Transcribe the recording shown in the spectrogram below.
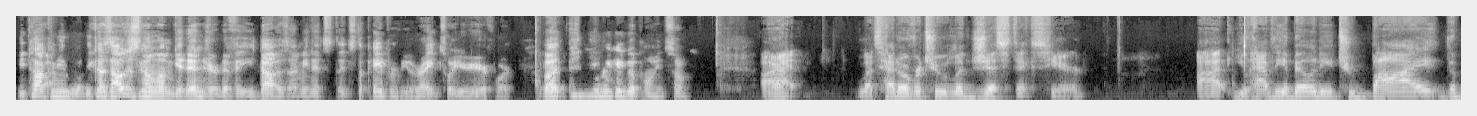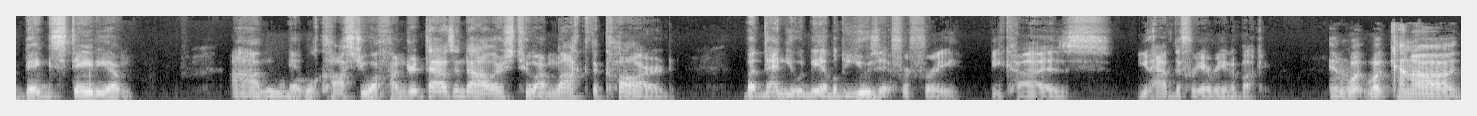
You talking me into it because I was just gonna let him get injured if he does. I mean, it's it's the pay per view, right? It's what you're here for. But you make a good point. So All right, let's head over to logistics here. Uh, you have the ability to buy the big stadium. Um, Ooh. it will cost you a hundred thousand dollars to unlock the card, but then you would be able to use it for free because you have the free arena booking. and what what kind of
